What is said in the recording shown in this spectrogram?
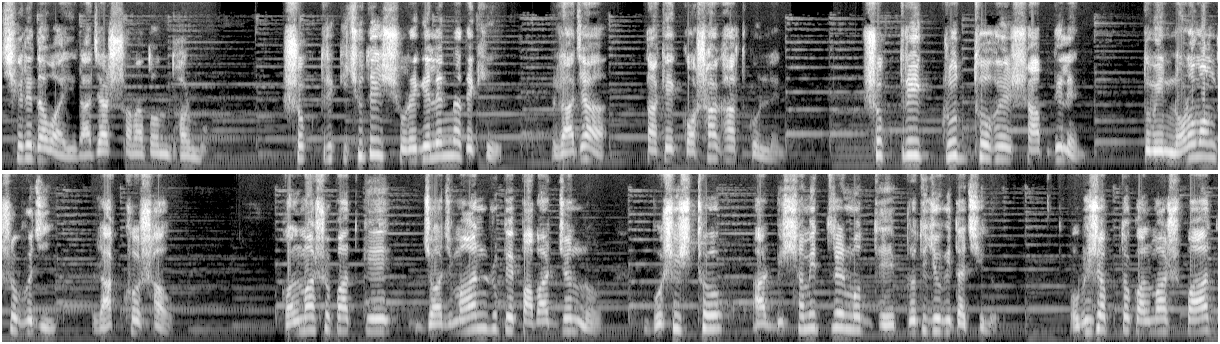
ছেড়ে দেওয়াই রাজার সনাতন ধর্ম। শক্তি কিছুতেই সরে গেলেন না দেখে রাজা তাকে কষাঘাত করলেন। শক্তি ক্রুদ্ধ হয়ে সাপ দিলেন, তুমি নরমাংসভোজী, রাক্ষস হও। কলমাসপাদকে যজমান রূপে পাবার জন্য বশিষ্ঠ আর বিশ্বামিত্রের মধ্যে প্রতিযোগিতা ছিল। অভিশপ্ত কলমাসপাদ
